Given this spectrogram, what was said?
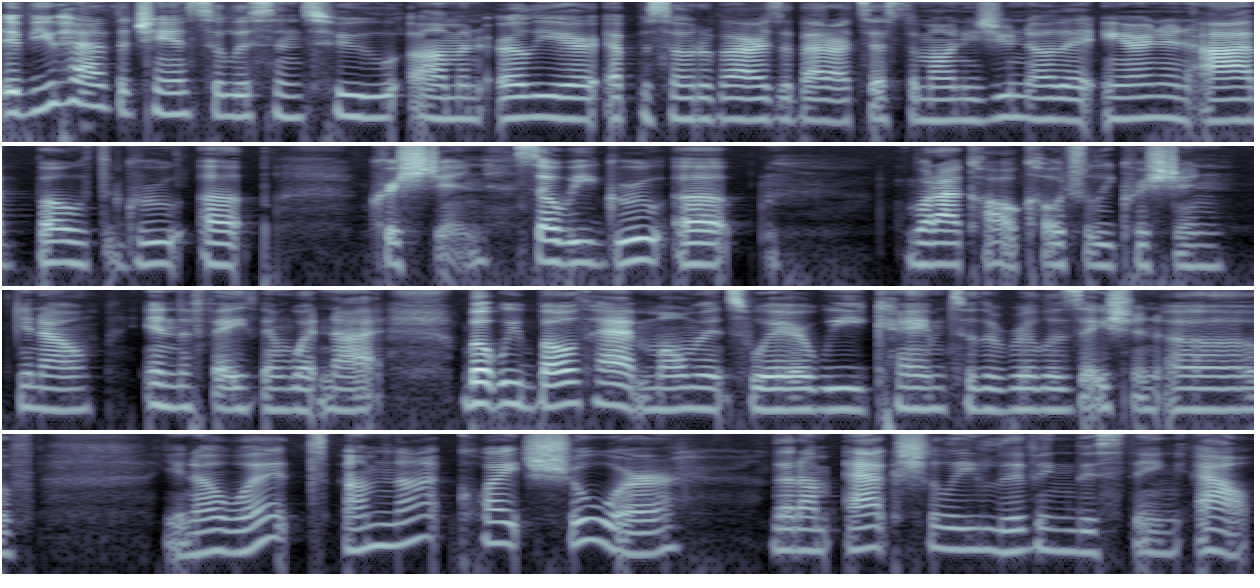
if you had the chance to listen to um, an earlier episode of ours about our testimonies, you know that Aaron and I both grew up Christian. So we grew up what I call culturally Christian, you know, in the faith and whatnot. But we both had moments where we came to the realization of, you know what, I'm not quite sure that I'm actually living this thing out.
